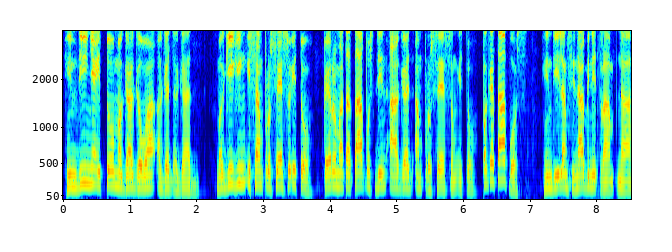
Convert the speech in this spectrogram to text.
Hindi niya ito magagawa agad-agad. Magiging isang proseso ito, pero matatapos din agad ang prosesong ito. Pagkatapos, hindi lang sinabi ni Trump na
